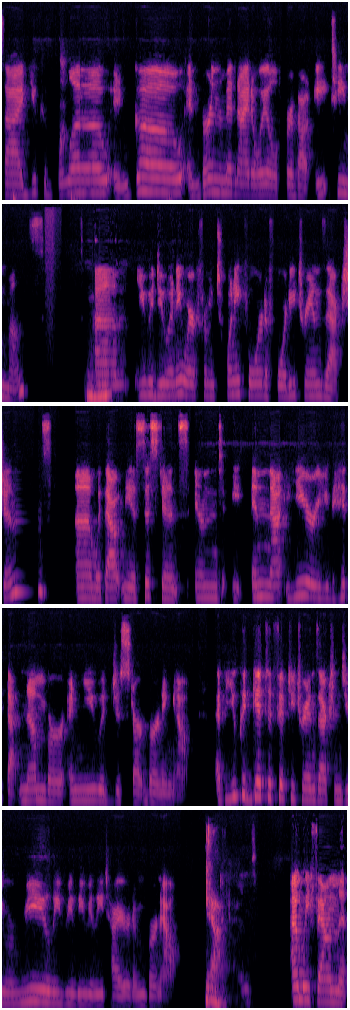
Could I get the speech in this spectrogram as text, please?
side, you could blow and go and burn the midnight oil for about 18 months. Mm-hmm. Um, you would do anywhere from 24 to 40 transactions um, without any assistance. And in that year, you'd hit that number and you would just start burning out. If you could get to 50 transactions, you were really, really, really tired and burnt out. Yeah. And we found that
